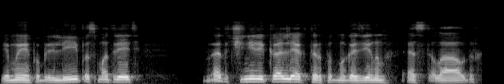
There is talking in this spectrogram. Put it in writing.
и мы побрели посмотреть. На это чинили коллектор под магазином «Эстелаудер».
